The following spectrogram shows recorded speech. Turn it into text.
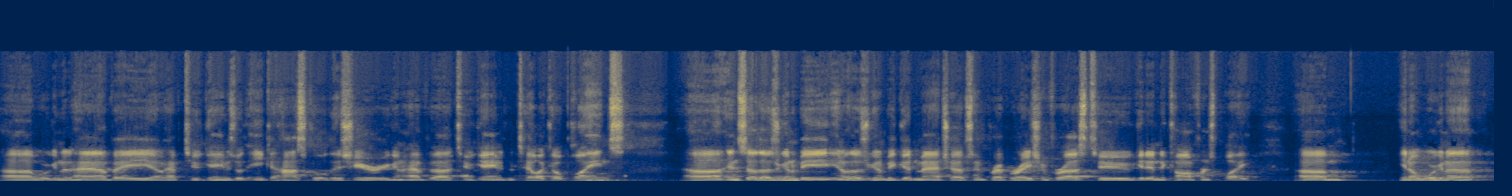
Uh, we're going to have a uh, have two games with Inca High School this year. You're going to have uh, two games with Tellico Plains, uh, and so those are going to be you know those are going to be good matchups in preparation for us to get into conference play. Um, you know we're going to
